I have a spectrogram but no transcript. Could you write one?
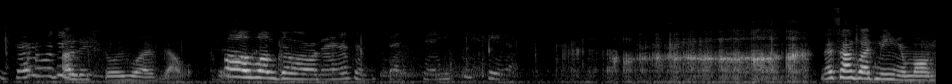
You sure it was I destroyed whatever that was. Oh, what's going on there? That's a bad thing. That sounds like me and your mom.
